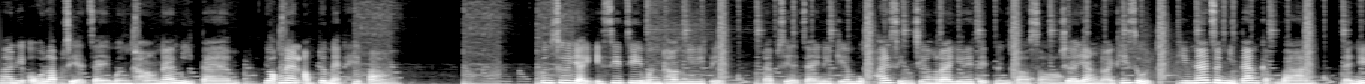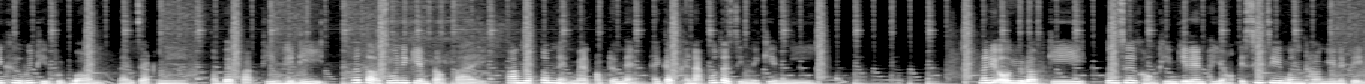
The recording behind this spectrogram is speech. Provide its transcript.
มาริโอรับเสียใจเมืองทองหน้ามีแต้ม ยกแมนออฟเดอะแมตให้เป่ากุนซือใหญ่ SCG เมืองทองยูไนเต็ดรับเสียใจในเกมบุกพ่ายสิงห์เชียงรายยูไนเต็ด1ต่อ 2 เชื่ออย่างน้อยที่สุด ทีมน่าจะมีแต้มกลับบ้าน แต่นี่คือวิถีฟุตบอล หลังจากนี้ต้องไปปรับทีมให้ดี เพื่อต่อสู้ในเกมต่อไปพร้อมยกตำแหน่งแมนออฟเดอะแมตให้กับคณะผู้ตัดสินในเกมนี้ มาริโอยูลอฟกี้กุนซือของทีมกิเลนพยอง SCG เมืองทองยูไนเต็ด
